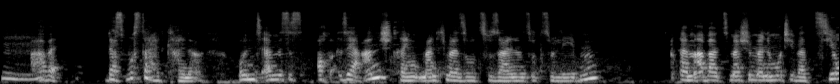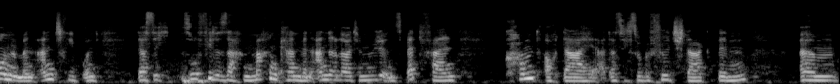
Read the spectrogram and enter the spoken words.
mhm. aber das wusste halt keiner. Und ähm, es ist auch sehr anstrengend, manchmal so zu sein und so zu leben. Ähm, aber zum Beispiel meine Motivation und mein Antrieb und dass ich so viele Sachen machen kann, wenn andere Leute müde ins Bett fallen, kommt auch daher, dass ich so gefühlt stark bin ähm,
